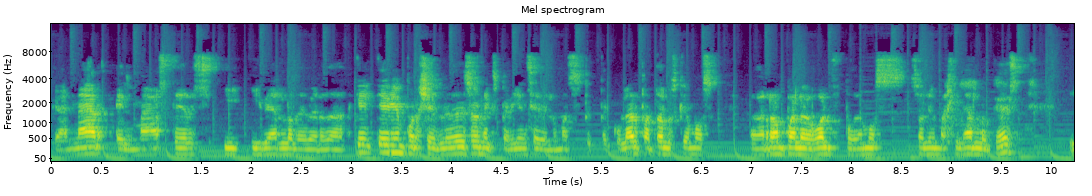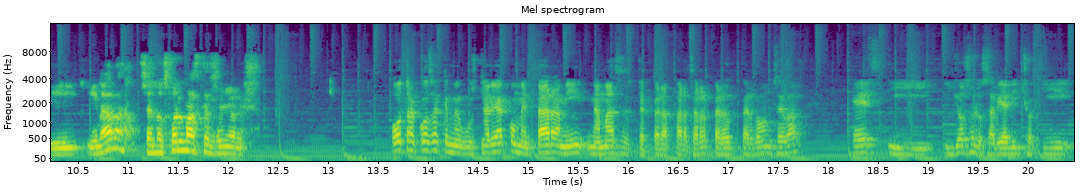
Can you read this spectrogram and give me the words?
ganar el Masters y, verlo de verdad. Qué, bien por Scheffler, es una experiencia de lo más espectacular. Para todos los que hemos agarrado un palo de golf, podemos solo imaginar lo que es. Y, nada, se nos fue el Masters, señores. Otra cosa que me gustaría comentar a mí, nada más este, para, cerrar, perdón, Seba, es, y, yo se los había dicho aquí,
